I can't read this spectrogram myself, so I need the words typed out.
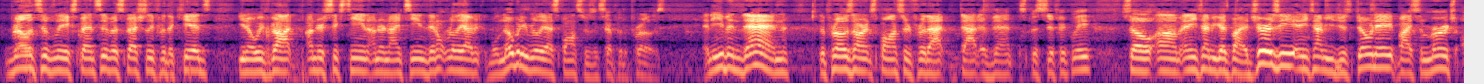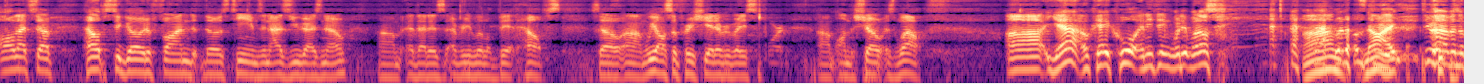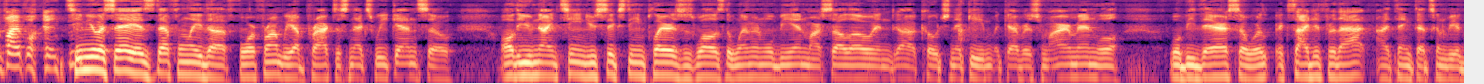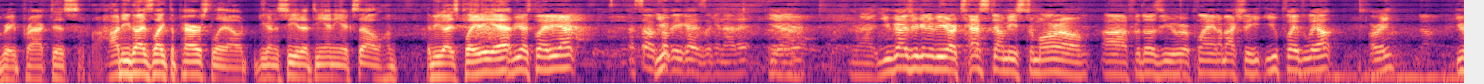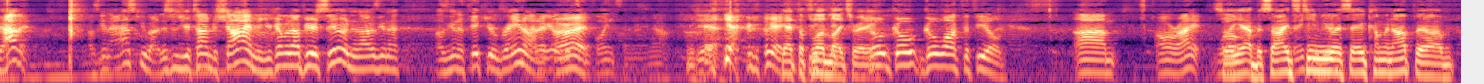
relatively expensive, especially for the kids. You know, we've got under 16, under 19. They don't really have well, nobody really has sponsors except for the pros. And even then, the pros aren't sponsored for that that event specifically. So um, anytime you guys buy a jersey, anytime you just donate, buy some merch, all that stuff helps to go to fund those teams. And as you guys know, um, that is every little bit helps. So um, we also appreciate everybody's support um, on the show as well. Uh, yeah. Okay. Cool. Anything? What, what else? Um, what else no, do, I, you, do you have in the pipeline? Team USA is definitely the forefront. We have practice next weekend, so all the U19, U16 players, as well as the women, will be in. Marcelo and uh, Coach Nikki McEvers from Ironman will will be there. So we're excited for that. I think that's going to be a great practice. How do you guys like the Paris layout? You're going to see it at the NXL. Have, have you guys played it yet? Have you guys played it yet? I saw a You- couple of you guys looking at it. Yeah. Yeah, you guys are going to be our test dummies tomorrow. Uh, for those of you who are playing, I'm actually. You played the layout already? No. You haven't. I was going to ask you about it. This was your time to shine, and you're coming up here soon, and I was going to. I was gonna pick your brain on it. gotta All get right. points in right now. Yeah. yeah. Okay. Get the floodlights ready. Go go go walk the field. Um. All right. So Well, yeah, besides Team you. USA coming up, um,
